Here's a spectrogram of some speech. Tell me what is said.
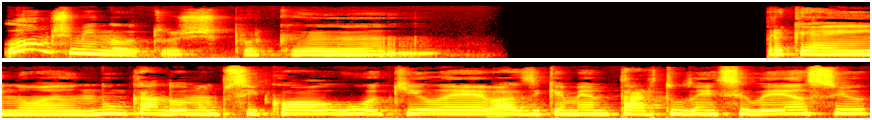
longos minutos, porque para quem não, nunca andou num psicólogo, aquilo é basicamente estar tudo em silêncio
